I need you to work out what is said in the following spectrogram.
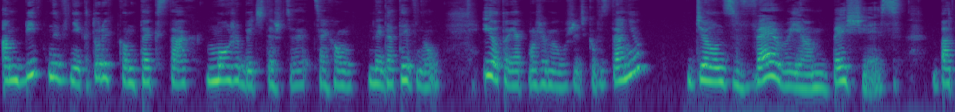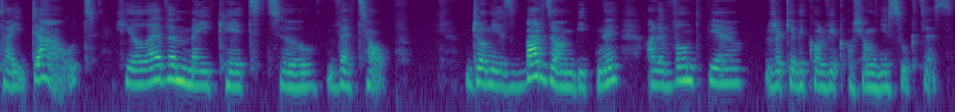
ambitny w niektórych kontekstach może być też ce- cechą negatywną. I oto jak możemy użyć go w zdaniu. John's very ambitious, but I doubt he'll ever make it to the top. John jest bardzo ambitny, ale wątpię, że kiedykolwiek osiągnie sukces.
